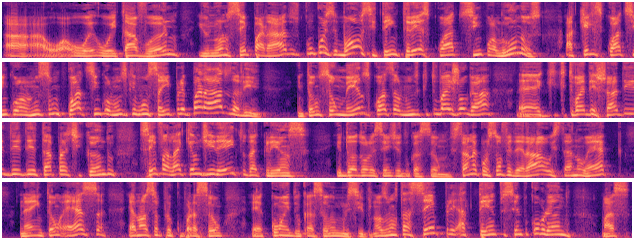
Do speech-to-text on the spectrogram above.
a, a, o, o, oitavo ano e o nono separados com coisa. Bom, se tem três, quatro, cinco alunos, aqueles quatro, cinco alunos são quatro, cinco alunos que vão sair preparados dali. Então são menos quatro alunos que tu vai jogar, é, uhum. que, que, tu vai deixar de estar de, de tá praticando, sem falar que é um direito da criança e do adolescente de educação. Está na Constituição Federal, está no ECA, né? Então essa é a nossa preocupação é, com a educação no município. Nós vamos estar sempre atentos e sempre cobrando, mas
